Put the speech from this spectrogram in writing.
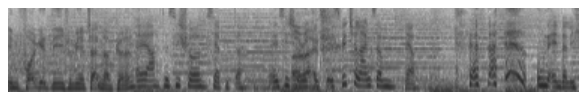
in Folge, die ich für mich entscheiden habe können. Ja, das ist schon sehr bitter. Es ist schon Alright. wirklich, es wird schon langsam, ja. Unänderlich.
